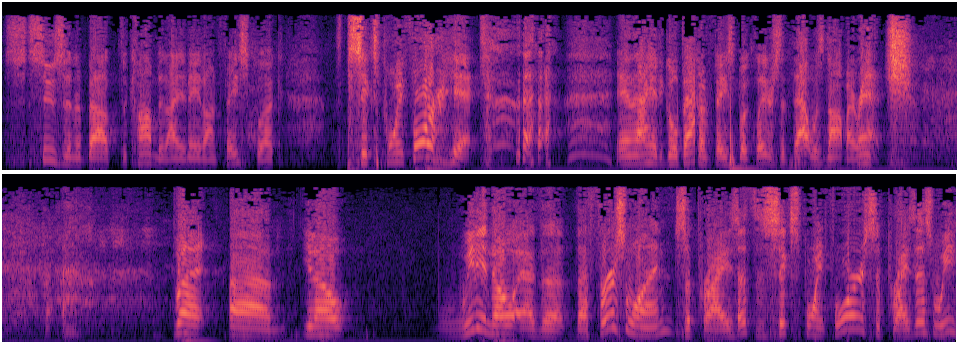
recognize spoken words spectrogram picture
Susan about the comment I had made on Facebook, 6.4 hit. And I had to go back on Facebook later and said that was not my wrench. but, um, you know, we didn't know uh, the the first one surprised us. The 6.4 surprised us. We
